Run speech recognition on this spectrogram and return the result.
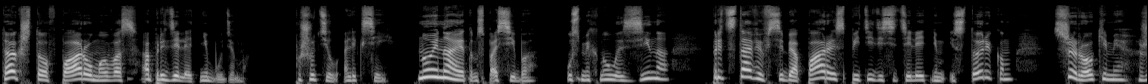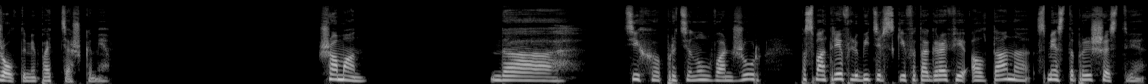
Так что в пару мы вас определять не будем», — пошутил Алексей. «Ну и на этом спасибо», — усмехнулась Зина, представив себя парой с пятидесятилетним историком с широкими желтыми подтяжками. Шаман. «Да...» — тихо протянул Ванжур, посмотрев любительские фотографии Алтана с места происшествия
